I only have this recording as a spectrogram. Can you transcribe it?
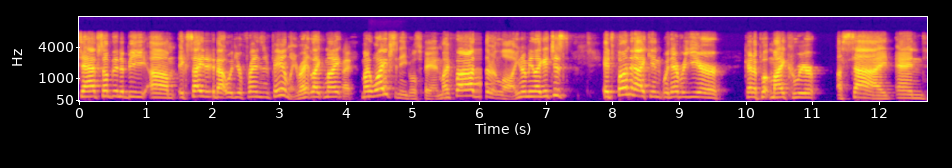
to have something to be um, excited about with your friends and family, right? Like my Right. my wife's an Eagles fan, my father-in-law. You know what I mean? Like it's just it's fun that I can with every year kind of put my career aside and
